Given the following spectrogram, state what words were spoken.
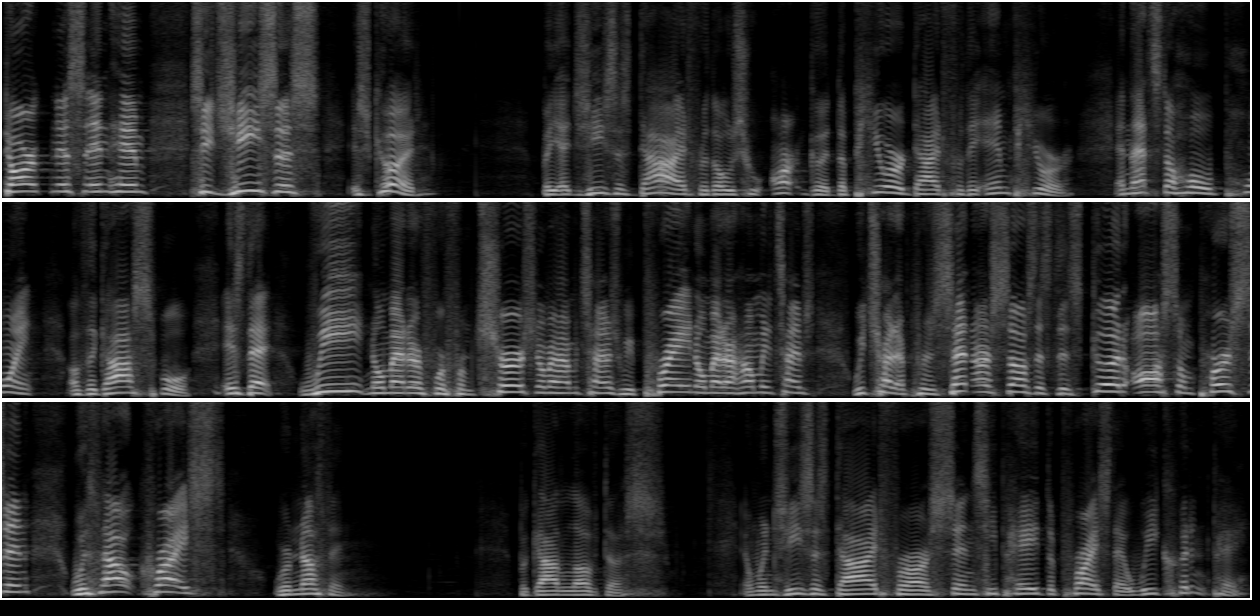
darkness in him. See, Jesus is good. But yet Jesus died for those who aren't good. The pure died for the impure. And that's the whole point of the gospel is that we, no matter if we're from church, no matter how many times we pray, no matter how many times we try to present ourselves as this good, awesome person, without Christ, we're nothing. But God loved us. And when Jesus died for our sins, He paid the price that we couldn't pay.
